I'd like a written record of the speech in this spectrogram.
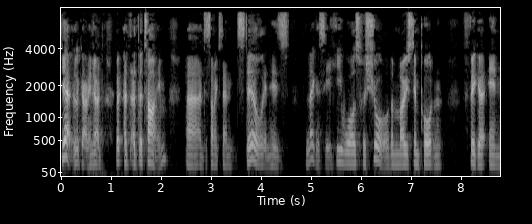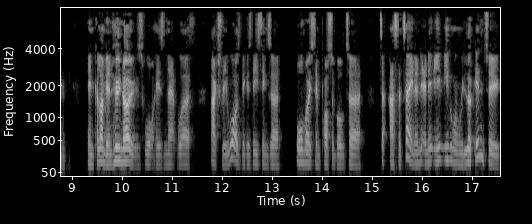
Yeah, look, I mean, at, at the time, uh, and to some extent still in his legacy, he was for sure the most important figure in in Colombia. And who knows what his net worth actually was, because these things are almost impossible to to ascertain. And, and even when we look into, you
